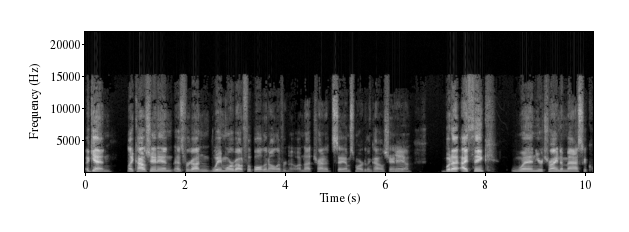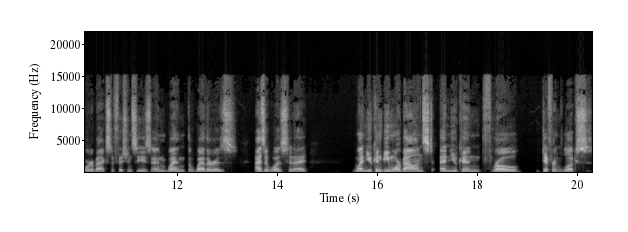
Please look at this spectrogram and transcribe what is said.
again, like Kyle Shanahan has forgotten way more about football than I'll ever know. I'm not trying to say I'm smarter than Kyle Shanahan, yeah, but I, I, think when you're trying to mask a quarterback's deficiencies and when the weather is as it was today, when you can be more balanced and you can throw different looks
